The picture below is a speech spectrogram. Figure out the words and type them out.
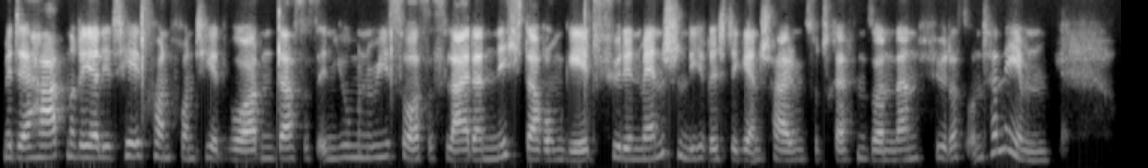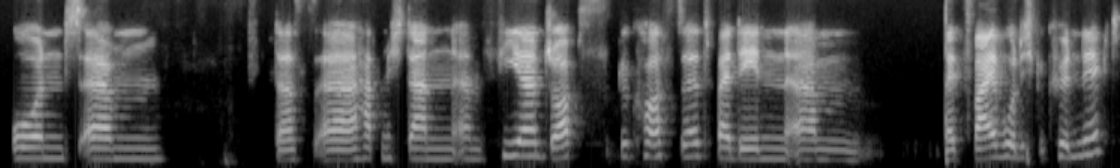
mit der harten Realität konfrontiert worden, dass es in Human Resources leider nicht darum geht, für den Menschen die richtige Entscheidung zu treffen, sondern für das Unternehmen. Und ähm, das äh, hat mich dann ähm, vier Jobs gekostet, bei denen ähm, bei zwei wurde ich gekündigt,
